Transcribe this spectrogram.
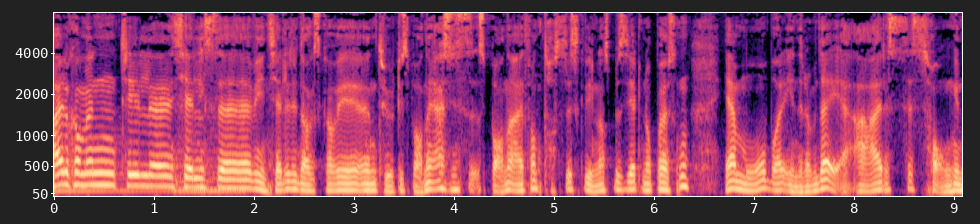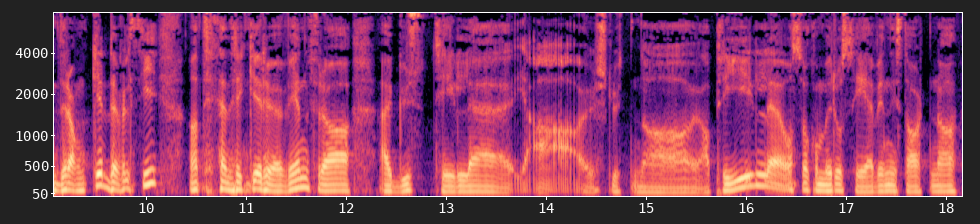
Hei, velkommen til eh, Kjells eh, vinkjeller. I dag skal vi en tur til Spania. Jeg syns Spania er et fantastisk vinland, spesielt nå på høsten. Jeg må bare innrømme det, jeg er sesongdranker. Det vil si at jeg drikker rødvin fra august til eh, ja, slutten av april, og så kommer rosévin i starten av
